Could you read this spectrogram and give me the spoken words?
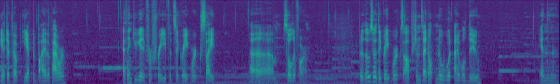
you have to you have to buy the power. I think you get it for free if it's a Great Works site um, solar farm. But those are the Great Works options. I don't know what I will do. And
